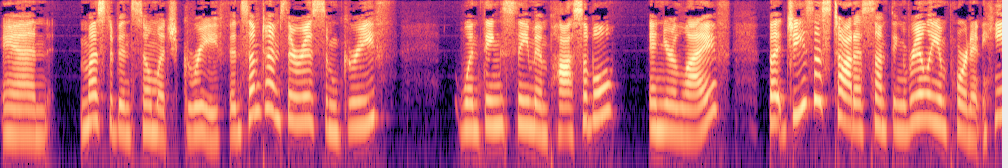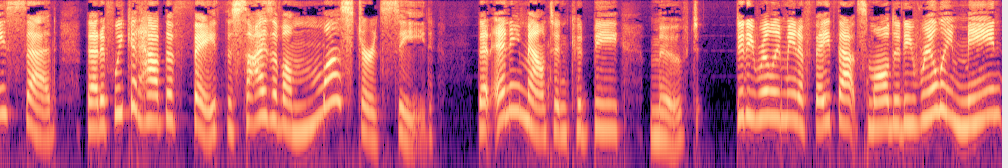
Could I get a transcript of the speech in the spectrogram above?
and must have been so much grief. And sometimes there is some grief when things seem impossible in your life. But Jesus taught us something really important. He said that if we could have the faith the size of a mustard seed, that any mountain could be moved. Did he really mean a faith that small? Did he really mean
